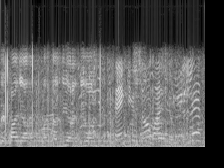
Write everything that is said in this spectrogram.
De España hasta el día 22. Thank you so much. Let's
